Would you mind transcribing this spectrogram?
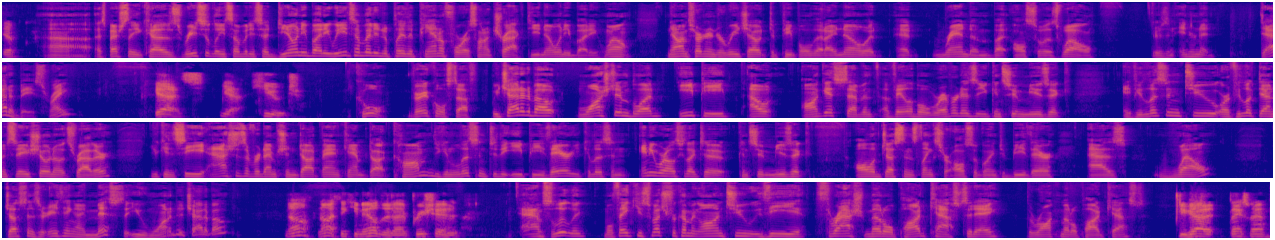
Yep. Uh, especially because recently somebody said, "Do you know anybody? We need somebody to play the piano for us on a track. Do you know anybody?" Well, now I'm starting to reach out to people that I know at at random, but also as well, there's an internet database, right? Yeah, it's yeah, huge. Cool. Very cool stuff. We chatted about Washed in Blood EP out August 7th, available wherever it is that you consume music. If you listen to, or if you look down in today's show notes, rather, you can see ashesofredemption.bandcamp.com. You can listen to the EP there. You can listen anywhere else you'd like to consume music. All of Justin's links are also going to be there as well. Justin, is there anything I missed that you wanted to chat about? No, no, I think you nailed it. I appreciate it. Absolutely. Well, thank you so much for coming on to the Thrash Metal Podcast today, the Rock Metal Podcast. You got it. Thanks, man.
